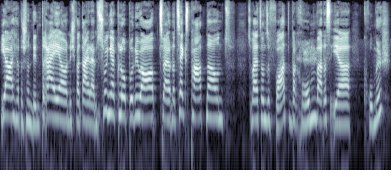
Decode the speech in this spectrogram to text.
ja, ich hatte schon den Dreier und ich war da in einem Swingerclub und überhaupt 206 Partner und so weiter und so fort. Warum war das eher komisch?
